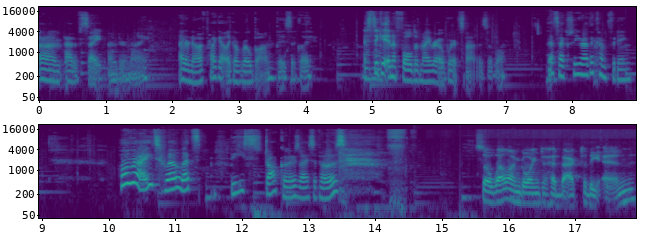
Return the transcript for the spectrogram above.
um, out of sight under my. I don't know. I've probably got like a robe on, basically. I stick it in a fold of my robe where it's not visible. That's actually rather comforting. All right. Well, let's be stalkers, I suppose. So while I'm going to head back to the inn,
